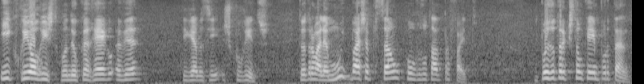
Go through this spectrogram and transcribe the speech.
e corria o risco, quando eu carrego, a ver, digamos assim, escorridos. Então eu trabalho a muito baixa pressão com o resultado perfeito. Depois outra questão que é importante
